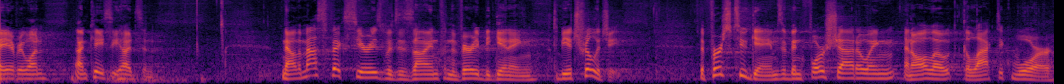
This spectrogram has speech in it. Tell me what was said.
Hey everyone, I'm Casey Hudson. Now, the Mass Effect series was designed from the very beginning to be a trilogy. The first two games have been foreshadowing an all out galactic war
